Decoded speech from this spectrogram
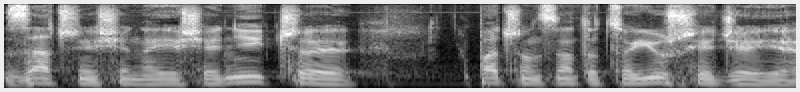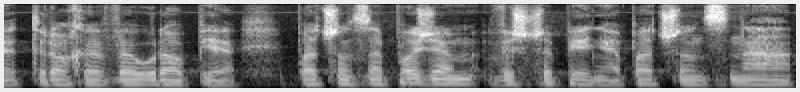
zacznie się na jesieni, czy patrząc na to, co już się dzieje trochę w Europie, patrząc na poziom wyszczepienia, patrząc na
